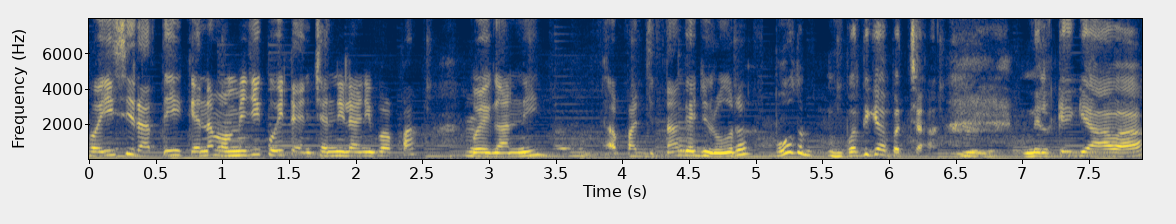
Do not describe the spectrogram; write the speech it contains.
ਹੋਈ ਸੀ ਰਾਤੀ ਕਹਿੰਦਾ ਮੰਮੀ ਜੀ ਕੋਈ ਟੈਨਸ਼ਨ ਨਹੀਂ ਲੈਣੀ ਪਾਪਾ ਕੋਈ ਗੱਲ ਨਹੀਂ ਆਪਾਂ ਜਿੱਤਾਂਗੇ ਜ਼ਰੂਰ ਬਹੁਤ ਵਧੀਆ ਬੱਚਾ ਮਿਲ ਕੇ ਗਿਆ ਵਾ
